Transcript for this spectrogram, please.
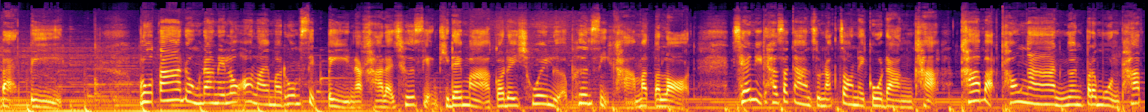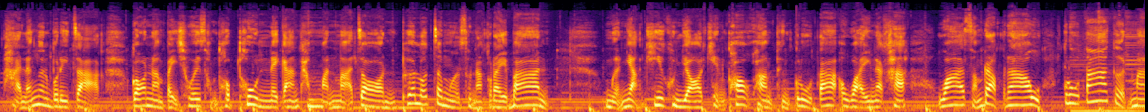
18 ปี งดังในโลกออนไลน์มาร่วม 10 ปีนะคะ และชื่อเสียงที่ได้มาก็ได้ช่วยเหลือเพื่อนสีขามาตลอด เช่นนิทรรศการสุนัขจรในโกดังค่ะ ค่าบัตรเข้างาน เงินประมูลภาพถ่ายและเงินบริจาค ก็นำไปช่วยสมทบทุนในการทำหมันหมาจร เพื่อลดจำนวนสุนัขไร้บ้าน เหมือนอย่างที่คุณยอดเขียนข้อความถึงกลูต้าเอาไว้นะคะ ว่าสำหรับเรากลูต้าเกิดมา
